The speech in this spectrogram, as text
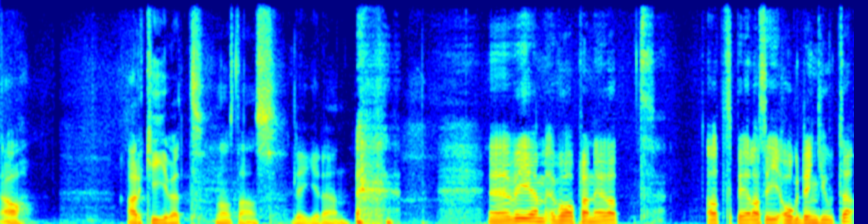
Ja. Arkivet någonstans ligger den. Eh, VM var planerat att spelas i Ogden, Utah.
